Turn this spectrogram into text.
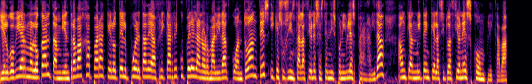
Y el gobierno local también trabaja para que el Hotel Puerta de África recupere la normalidad cuanto antes y que sus instalaciones estén disponibles para Navidad, aunque admiten que la situación es complicada.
